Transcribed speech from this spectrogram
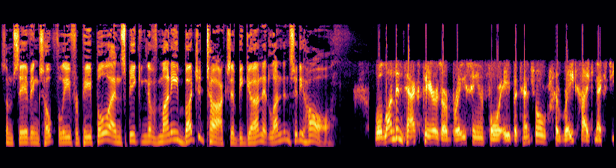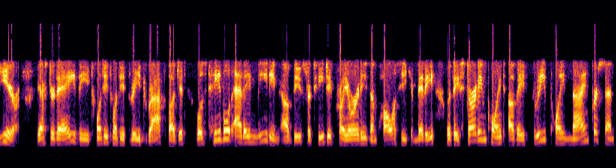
Some savings, hopefully, for people. And speaking of money, budget talks have begun at London City Hall. Well, London taxpayers are bracing for a potential rate hike next year. Yesterday, the 2023 draft budget was tabled at a meeting of the Strategic Priorities and Policy Committee with a starting point of a 3.9%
